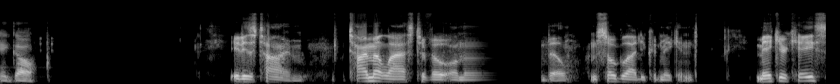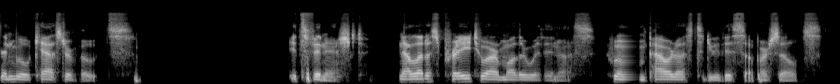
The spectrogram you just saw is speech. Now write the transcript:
Okay, go. It is time. Time at last to vote on the bill. I'm so glad you could make it. Make your case and we'll cast our votes. It's finished. Now let us pray to our mother within us, who empowered us to do this of ourselves.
